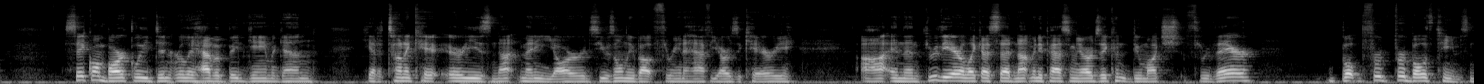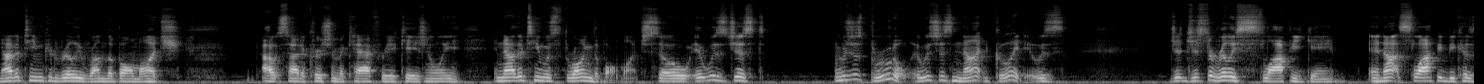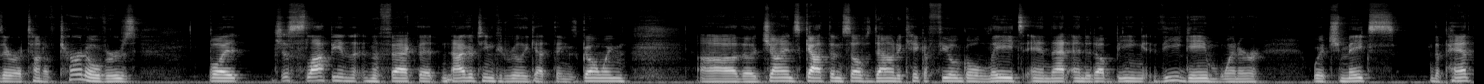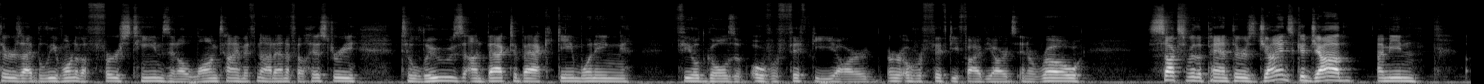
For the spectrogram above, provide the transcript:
Saquon Barkley didn't really have a big game again. He had a ton of carries, not many yards. He was only about three and a half yards a carry. Uh, and then through the air, like I said, not many passing yards. They couldn't do much through there. But for, for both teams, neither team could really run the ball much outside of Christian McCaffrey occasionally, and neither team was throwing the ball much. So it was just it was just brutal. It was just not good. It was just a really sloppy game. And not sloppy because there were a ton of turnovers, but just sloppy in the, in the fact that neither team could really get things going. Uh, the Giants got themselves down to kick a field goal late, and that ended up being the game winner, which makes the Panthers, I believe, one of the first teams in a long time, if not NFL history, to lose on back-to-back game-winning field goals of over 50 yard or over 55 yards in a row. Sucks for the Panthers. Giants, good job. I mean,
